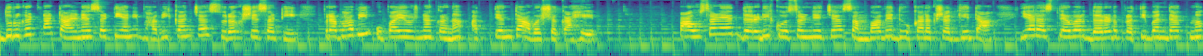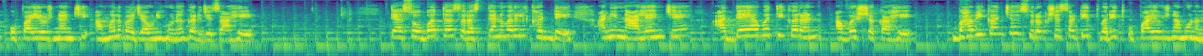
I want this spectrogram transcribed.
दुर्घटना टाळण्यासाठी आणि भाविकांच्या सुरक्षेसाठी प्रभावी उपाययोजना करणं अत्यंत आवश्यक आहे. पावसाळ्यात दरडी कोसळण्याच्या संभाव्य धोका लक्षात घेता या रस्त्यावर दरड प्रतिबंधात्मक उपाययोजनांची अंमलबजावणी होणं गरजेचं आहे. त्यासोबतच रस्त्यांवरील खड्डे आणि नाल्यांचे अद्ययावतीकरण आवश्यक आहे. भाविकांच्या सुरक्षेसाठी त्वरित उपाययोजना म्हणून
